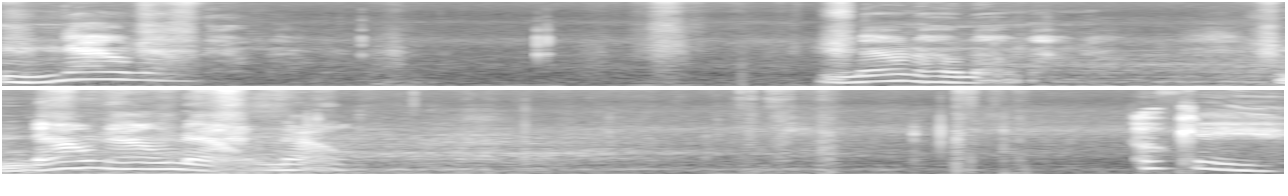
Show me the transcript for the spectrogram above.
Now, now, now. Now, now, now, now, Now, now, now, now. Okay.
